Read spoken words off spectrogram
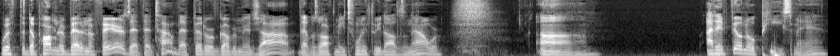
with the Department of Veteran Affairs at that time, that federal government job that was offering me twenty three dollars an hour, um, I didn't feel no peace, man.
